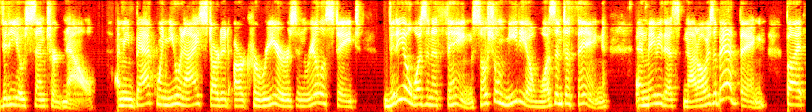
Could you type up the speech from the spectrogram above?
video centered now. I mean, back when you and I started our careers in real estate, video wasn't a thing, social media wasn't a thing. And maybe that's not always a bad thing. But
